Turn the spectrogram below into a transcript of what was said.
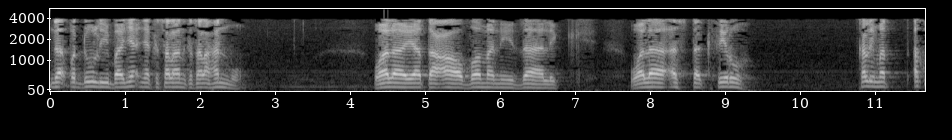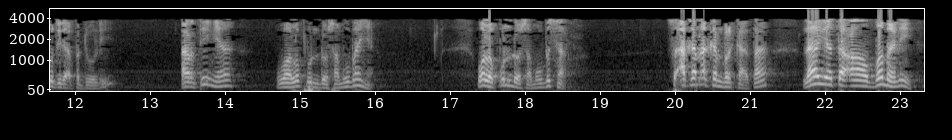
nggak peduli banyaknya kesalahan-kesalahanmu. Wala yata'azamani dzalik wala astakfiruh. Kalimat aku tidak peduli artinya walaupun dosamu banyak. Walaupun dosamu besar. Seakan-akan berkata, la yata'azamani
